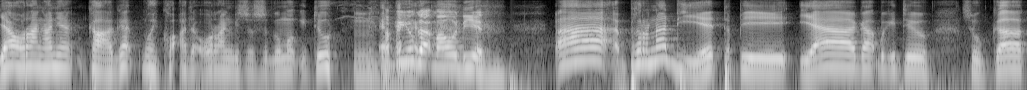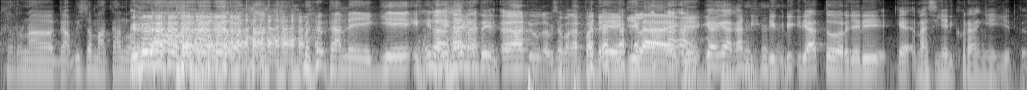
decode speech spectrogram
ya orang hanya kaget. Woi kok ada orang bisa segemuk itu? Tapi juga mau diet. Ah, pernah diet tapi ya gak begitu suka karena gak bisa makan lawar. Pandai Enggak kan nanti eh, aduh nggak bisa makan pada Egi lagi. Enggak enggak kan di, di- di- diatur jadi kayak nasinya dikurangi gitu.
